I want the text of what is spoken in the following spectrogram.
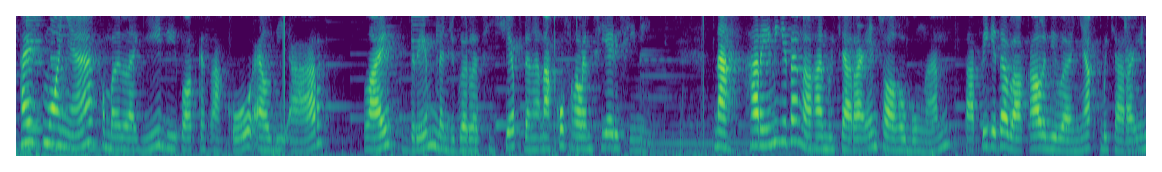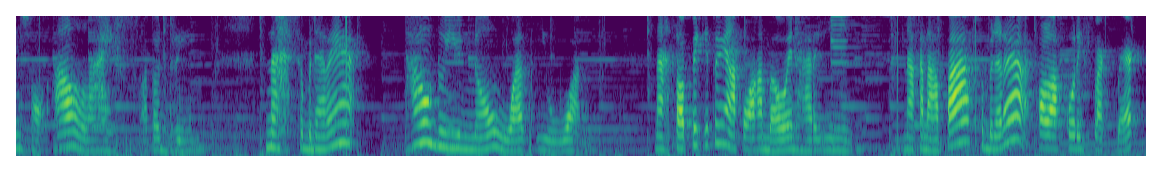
Hai semuanya, kembali lagi di podcast aku LDR, Life, Dream, dan juga Relationship dengan aku Valencia di sini. Nah, hari ini kita nggak akan bicarain soal hubungan, tapi kita bakal lebih banyak bicarain soal life atau dream. Nah, sebenarnya how do you know what you want? Nah, topik itu yang aku akan bawain hari ini. Nah, kenapa? Sebenarnya kalau aku reflect back,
